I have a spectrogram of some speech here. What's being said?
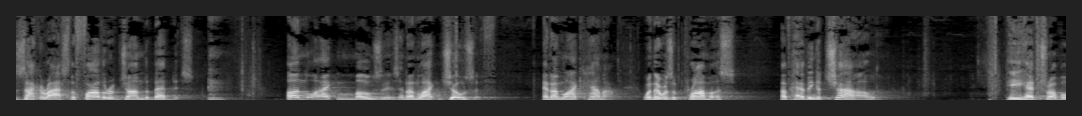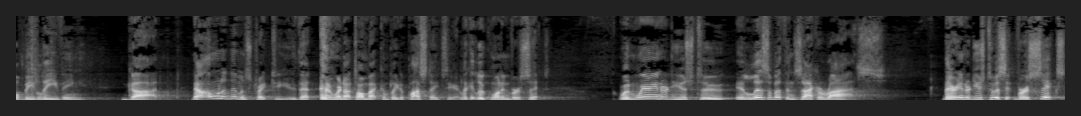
Zacharias, the father of John the Baptist, unlike Moses and unlike Joseph and unlike Hannah, when there was a promise of having a child, he had trouble believing God. Now, I want to demonstrate to you that we're not talking about complete apostates here. Look at Luke 1 and verse 6. When we're introduced to Elizabeth and Zacharias, they're introduced to us at verse 6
